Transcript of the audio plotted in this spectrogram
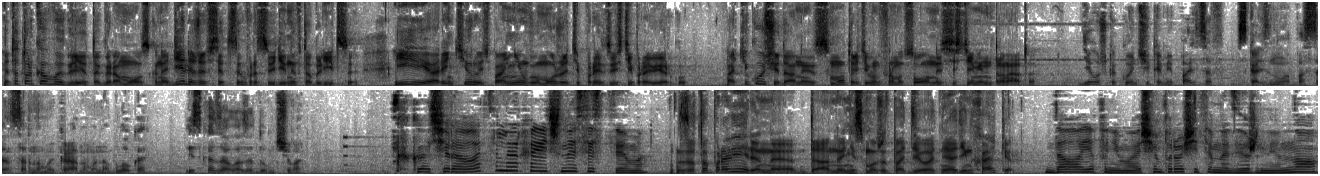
Это только выглядит громоздко, на деле же все цифры сведены в таблице. И, ориентируясь по ним, вы можете произвести проверку. А текущие данные смотрите в информационной системе интерната. Девушка кончиками пальцев скользнула по сенсорному экрану моноблока и сказала задумчиво. Какая очаровательная архаичная система. Зато проверенная. Данные не сможет подделать ни один хакер. Да, я понимаю, чем проще, тем надежнее, но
